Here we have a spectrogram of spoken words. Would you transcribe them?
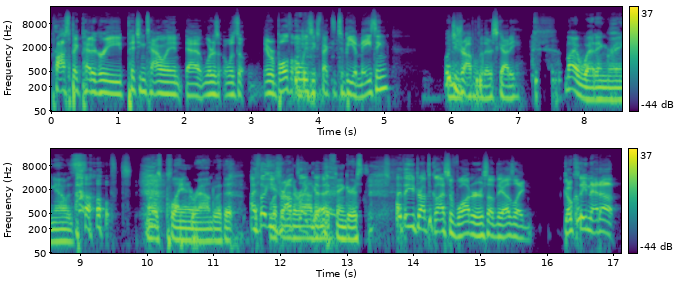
prospect pedigree, pitching talent that was was they were both always expected to be amazing. What'd you drop over there, Scotty? My wedding ring. I was oh. I was playing around with it. I thought you dropped it around like in my fingers. I thought you dropped a glass of water or something. I was like, go clean that up.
